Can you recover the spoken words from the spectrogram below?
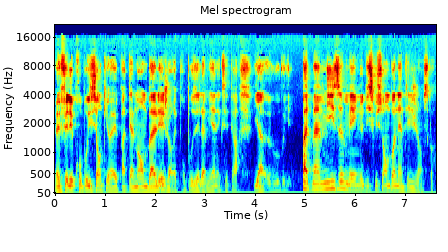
il avait fait des propositions qui n'avaient pas tellement emballé, j'aurais proposé la mienne, etc. Il y a euh, pas de main mise, mais une discussion en bonne intelligence. Quoi.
